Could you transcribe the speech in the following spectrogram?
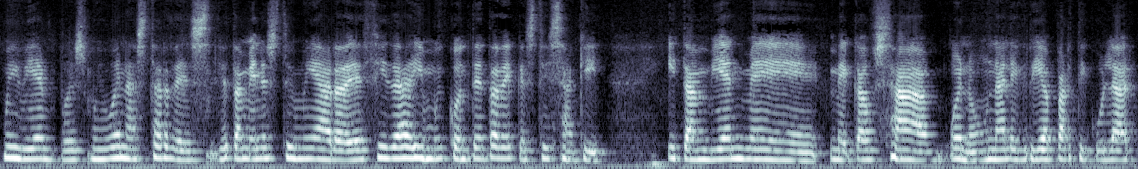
Muy bien, pues muy buenas tardes. Yo también estoy muy agradecida y muy contenta de que estéis aquí. Y también me, causa, bueno, una alegría particular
